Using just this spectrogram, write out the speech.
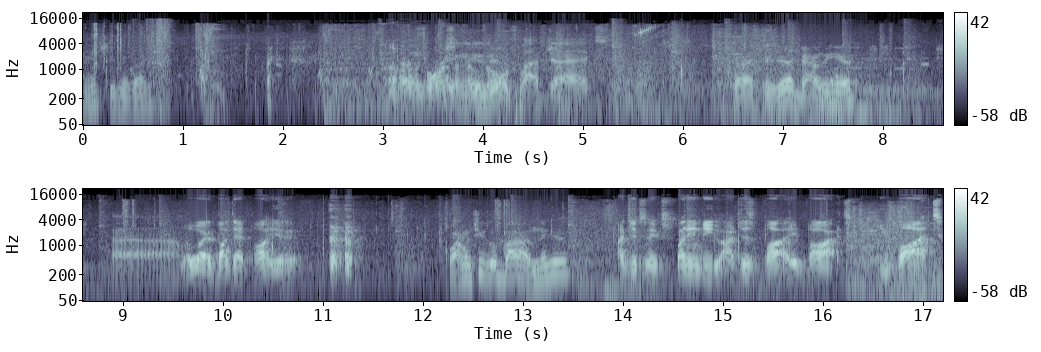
No. don't see nobody. Oh, They're forcing them Is gold it? flapjacks. Right, is there a bounty here? Uh, Nobody bought that bot yet. Why don't you go buy them, nigga? I just explained to you. I just bought a bot. You bought.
